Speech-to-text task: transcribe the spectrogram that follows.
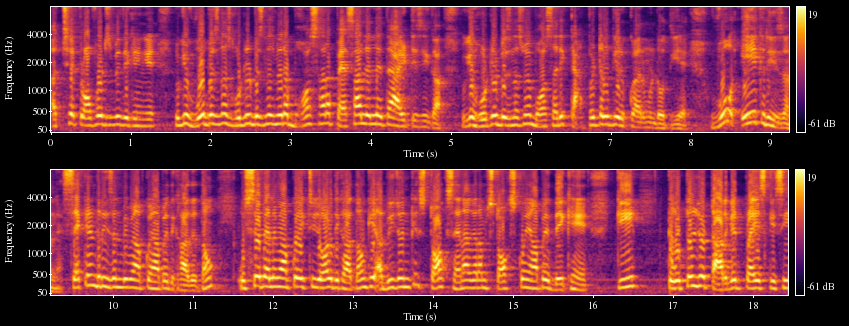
अच्छे प्रॉफिट्स भी दिखेंगे, क्योंकि वो बिज़नेस होटल बिज़नेस मेरा बहुत सारा पैसा ले लेता है आईटीसी का, क्योंकि होटल बिज़नेस में बहुत सारी कैपिटल की रिक्वायरमेंट होती है। वो एक रीजन है। सेकंड रीजन भी मैं आपको यहाँ पे दिखा देता हूँ। उससे पहले मैं आपको एक चीज़ और दिखाता हूँ कि अभी जो इनके स्टॉक्स है ना, अगर हम स्टॉक्स को यहाँ पे देखें कि टोटल जो टारगेट प्राइस किसी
